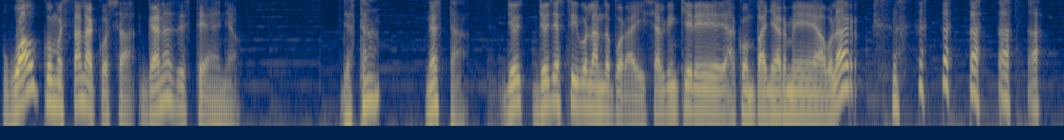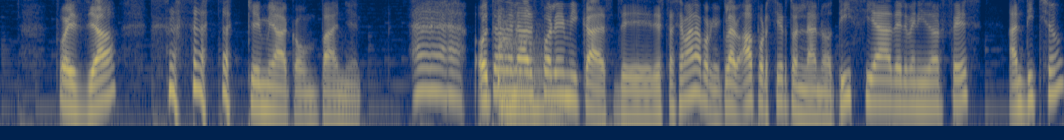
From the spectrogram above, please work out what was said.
¡Wow! ¿Cómo está la cosa? Ganas de este año. Ya está, ya está. Yo, ya estoy volando por ahí. Si alguien quiere acompañarme a volar, pues ya que me acompañen. Otra de las polémicas de, esta semana, porque claro, ah, por cierto, en la noticia del Benidorm Fest han dicho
